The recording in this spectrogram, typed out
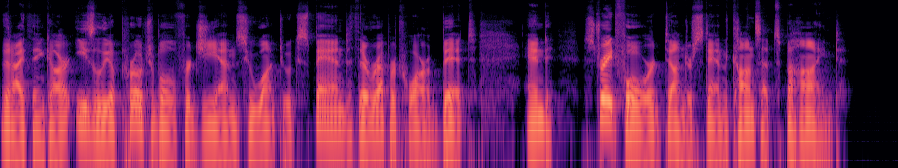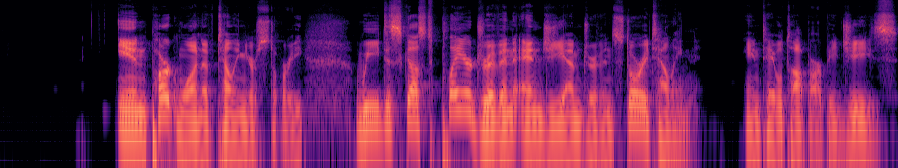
that I think are easily approachable for GMs who want to expand their repertoire a bit, and straightforward to understand the concepts behind. In part one of Telling Your Story, we discussed player driven and GM driven storytelling in tabletop RPGs.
